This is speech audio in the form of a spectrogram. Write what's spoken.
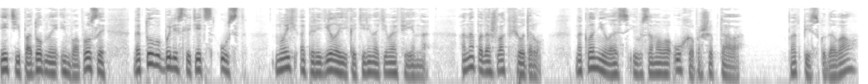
Эти и подобные им вопросы готовы были слететь с уст, но их опередила Екатерина Тимофеевна. Она подошла к Федору, наклонилась и у самого уха прошептала: "Подписку давал?"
